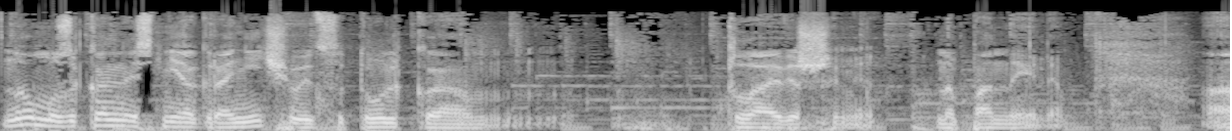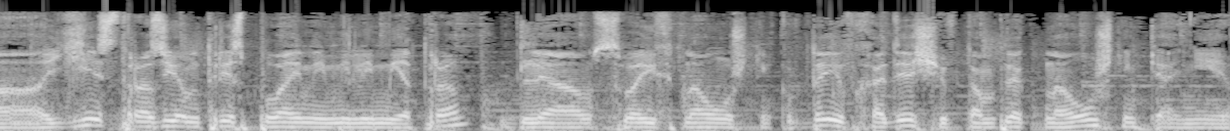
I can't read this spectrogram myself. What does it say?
Но музыкальность не ограничивается только клавишами на панели. А, есть разъем 3,5 мм для своих наушников, да и входящие в комплект наушники, они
